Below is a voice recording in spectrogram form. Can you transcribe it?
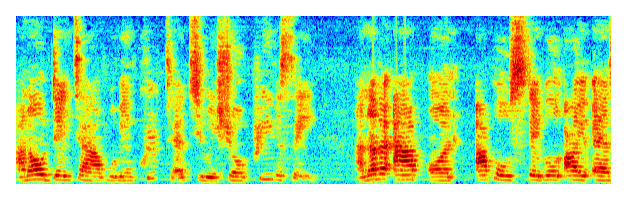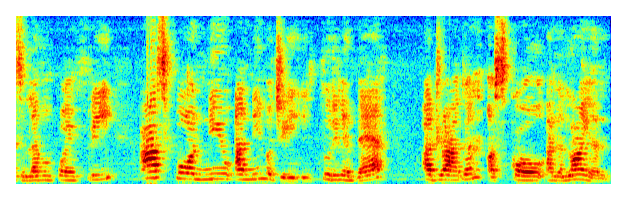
and all data will be encrypted to ensure privacy. Another app on Apple's stable iOS 11.3 has four new Animoji, including a bear, a dragon, a skull, and a lion.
